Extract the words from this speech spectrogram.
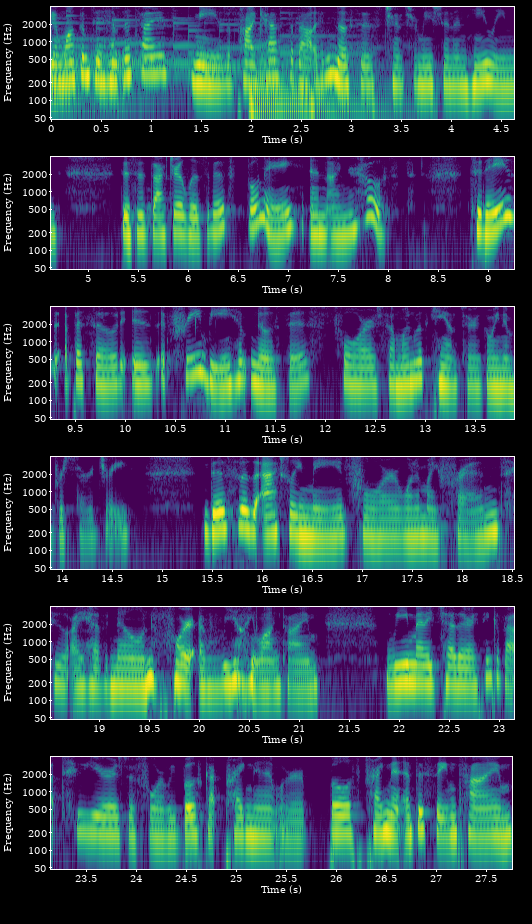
and welcome to Hypnotize Me, the podcast about hypnosis, transformation, and healing. This is Dr. Elizabeth Bonet, and I'm your host. Today's episode is a freebie hypnosis for someone with cancer going in for surgery. This was actually made for one of my friends who I have known for a really long time. We met each other, I think about two years before we both got pregnant. We were both pregnant at the same time.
